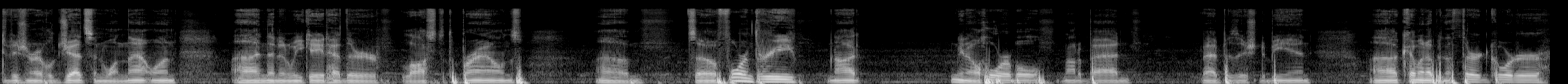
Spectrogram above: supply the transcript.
division rival Jets and won that one. Uh, and then in week eight, had their loss to the Browns. Um, so four and three, not you know horrible, not a bad bad position to be in. Uh, coming up in the third quarter,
